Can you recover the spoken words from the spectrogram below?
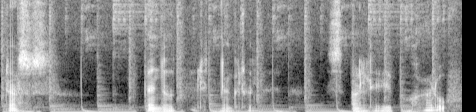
Teraz będę odbierać nagrodę Alerii Pucharów.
